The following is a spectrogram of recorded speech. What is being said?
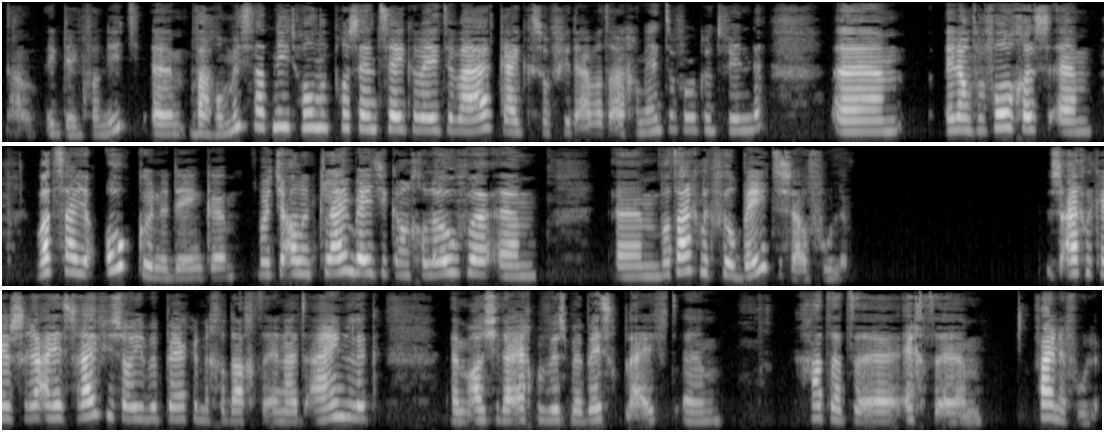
Nou, ik denk van niet. Um, waarom is dat niet 100% zeker weten waar? Kijk eens of je daar wat argumenten voor kunt vinden. Um, en dan vervolgens, wat zou je ook kunnen denken? Wat je al een klein beetje kan geloven, um, wat eigenlijk veel beter zou voelen. Dus eigenlijk herschrijf je zo je beperkende gedachten. En uiteindelijk, um, als je daar echt bewust mee bezig blijft, um, gaat dat uh, echt fijner voelen.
